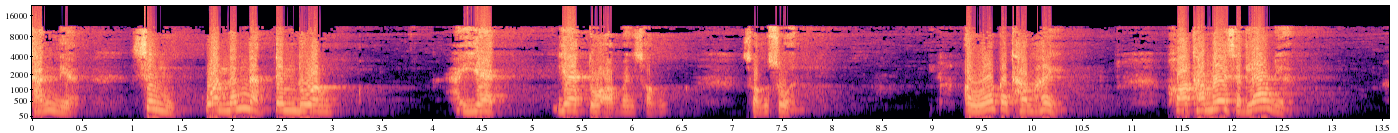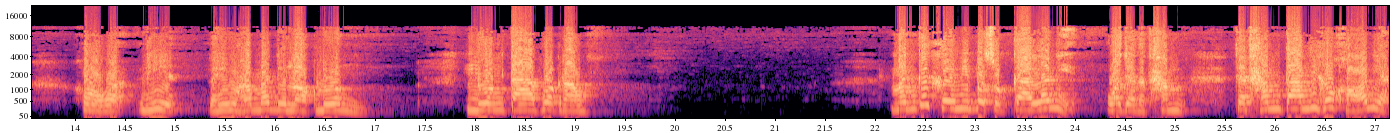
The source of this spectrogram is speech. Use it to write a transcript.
จันทร์เนี่ย ซึ่งวันนั้นน่ะเต็มดวงให้แยก แยกตัวออกเป็นสองสองส่วนอัลลอฮ์ก็ทำให้ พอทำให้เสร็จแล้วเนี่ยเขาบอกว่า นี่ในมุฮัมมัดเนี่ยหลอกลวง ลวงตาพวกเรา มันก็เคยมีประสบการณ์แล้วนี่ ว่าจะทำจะทำตามที่เขาขอเนี่ย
